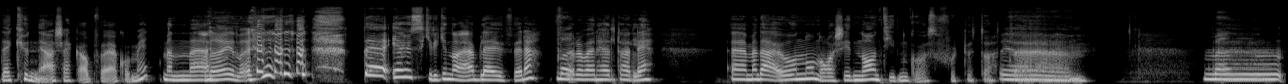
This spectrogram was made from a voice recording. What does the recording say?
Det kunne jeg sjekka opp før jeg kom hit, men eh, Nei, nei. det, jeg husker ikke når jeg ble ufør, for Nei. å være helt ærlig. Eh, Men det er jo noen år siden nå, og tiden går jo så fort ut. At, Ja, eh, Men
